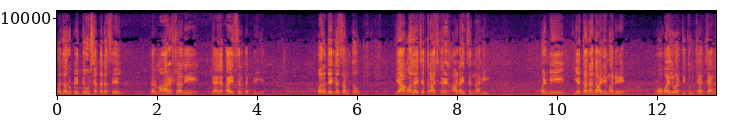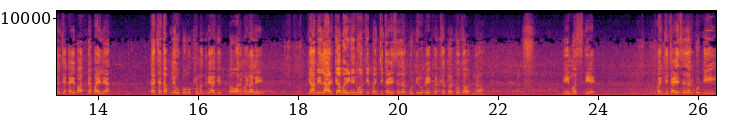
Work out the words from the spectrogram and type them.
हजार रुपये देऊ शकत असेल तर महाराष्ट्राने द्यायला काहीच हरकत नाही आहे परत एकदा सांगतो की आम्हाला याच्यात राजकारण आणायचं नाही. पण मी येताना गाडीमध्ये मोबाईलवरती तुमच्या चॅनलच्या काही बातम्या पाहिल्या. त्याच्यात आपले उपमुख्यमंत्री अजित पवार म्हणाले की आम्ही लाडक्या बहिणींवरती पंचेचाळीस हजार कोटी रुपये खर्च करतोच आहोत ना. ही मस्ती आहे. पंचेचाळीस हजार कोटी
